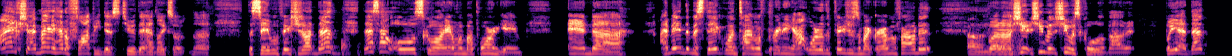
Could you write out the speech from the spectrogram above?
I actually I might have had a floppy disk too that had like so the the Sable pictures on. That that's how old school I am with my porn game, and uh, I made the mistake one time of printing out one of the pictures, and my grandma found it oh, no. but uh, she she was she was cool about it. But yeah, that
